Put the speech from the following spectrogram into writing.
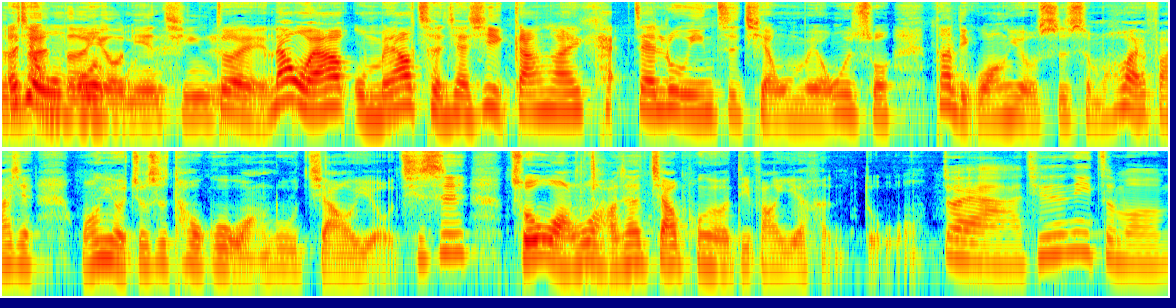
而且我难得有年轻人。对，那我要我们要澄清，其实刚刚开在录音之前，我们有问说到底网友是什么，后来发现网友就是透过网络交友。其实除了网络，好像交朋友的地方也很多。对啊，其实你怎么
